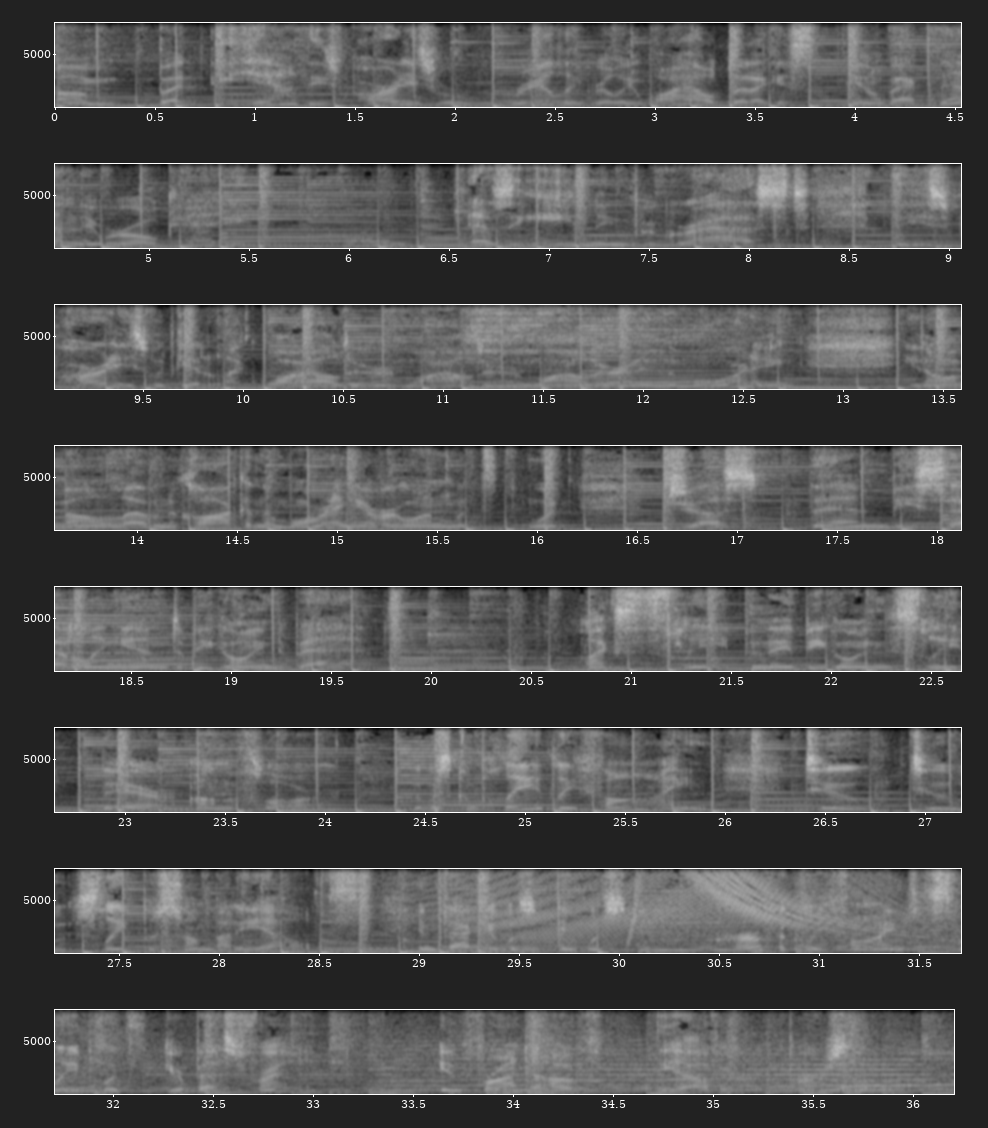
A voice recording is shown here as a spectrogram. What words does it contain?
Um, but yeah, these parties were really, really wild. But I guess, you know, back then they were okay. As the evening progressed, these parties would get like wilder and wilder and wilder. And in the morning, you know, about 11 o'clock in the morning, everyone would, would just then be settling in to be going to bed. Like to sleep, and they'd be going to sleep there on the floor. It was completely fine to to sleep with somebody else. In fact, it was it was perfectly fine to sleep with your best friend in front of the other person.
